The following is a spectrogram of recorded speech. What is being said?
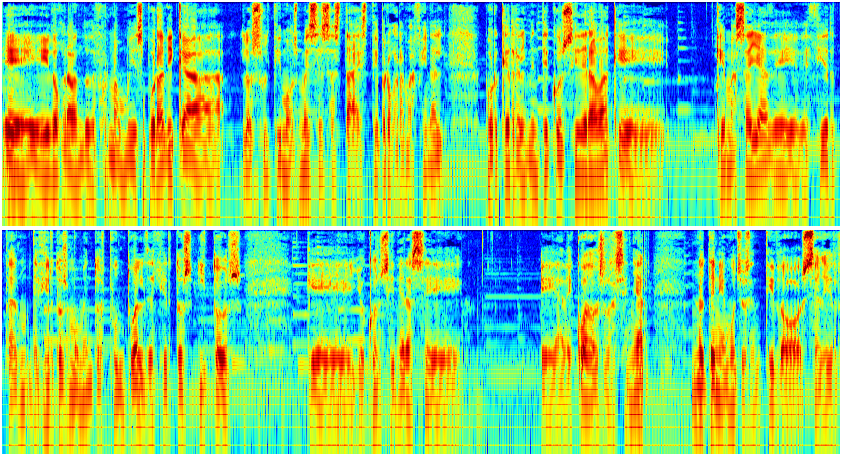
He ido grabando de forma muy esporádica los últimos meses hasta este programa final, porque realmente consideraba que, más allá de, de ciertos momentos puntuales, de ciertos hitos que yo considerase eh, adecuados reseñar, no tenía mucho sentido seguir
